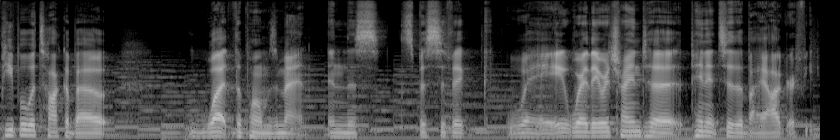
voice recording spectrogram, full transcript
People would talk about what the poems meant in this specific way where they were trying to pin it to the biography.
